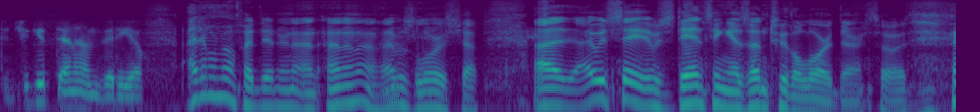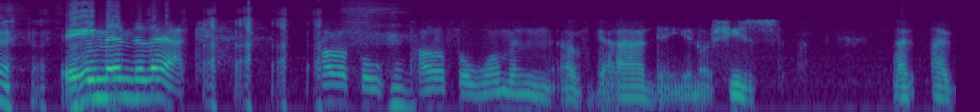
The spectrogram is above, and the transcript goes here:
did you get that on video? I don't know if I did or not. I don't know. That was Laura's job. Uh, I would say it was dancing as unto the Lord there. So, amen to that. powerful, powerful woman of God. You know, she's. I, I've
